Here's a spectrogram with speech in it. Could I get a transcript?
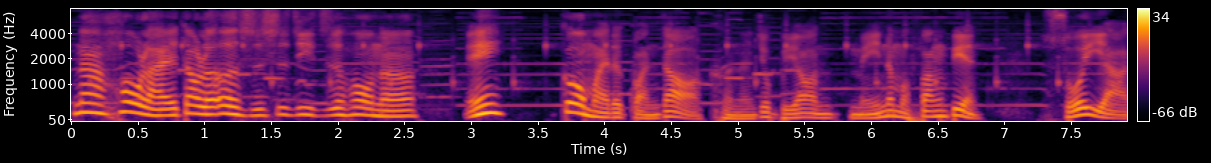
那后来到了二十世纪之后呢，诶，购买的管道可能就比较没那么方便。所以啊，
